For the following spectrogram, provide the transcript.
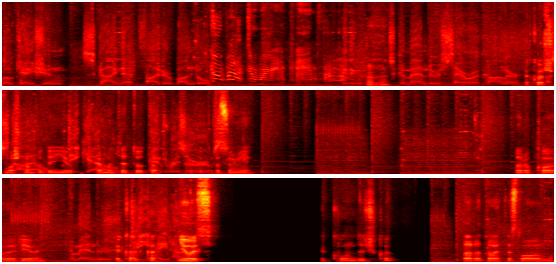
Location, Skynet Fighter Bundle. Go back to where you came from. It includes Commander Sarah Connor. Також можна буде її отримати тут, я так розумію. 40 рівень. T-800. І ось. Секундочку. Зараз давайте зловимо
